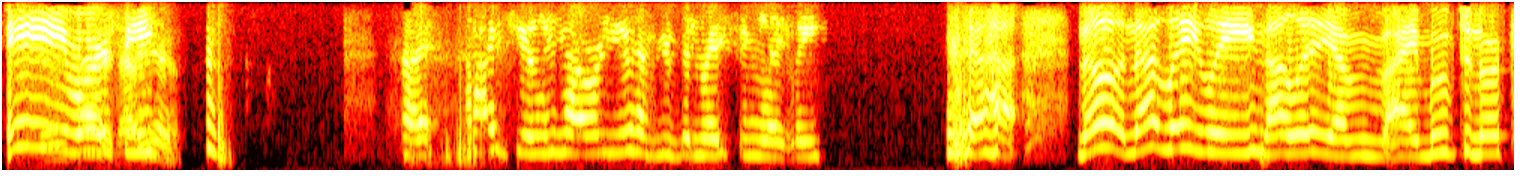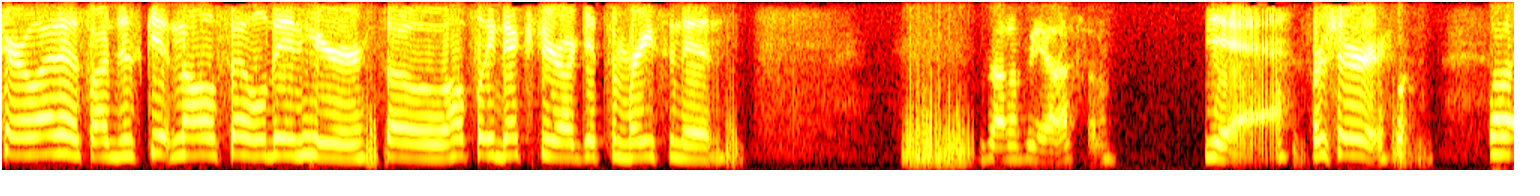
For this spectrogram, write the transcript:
Hey, Doing. How are Marcy. Hi, hi, Julie. How are you? Have you been racing lately? no, not lately. Not lately. I'm, I moved to North Carolina, so I'm just getting all settled in here. So hopefully next year I'll get some racing in. That'll be awesome. Yeah, for sure. Well,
